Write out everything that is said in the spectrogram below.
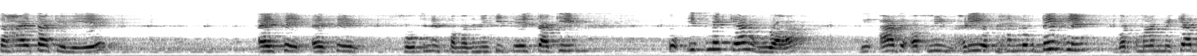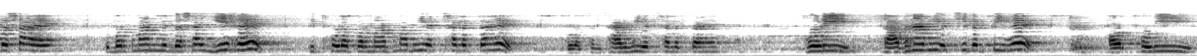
सहायता के लिए ऐसे ऐसे सोचने समझने की चेष्टा की। तो इसमें क्या हुआ कि आज अपनी घड़ी अपने हम लोग देख लें, वर्तमान में क्या दशा है? तो वर्तमान में दशा ये है कि थोड़ा परमात्मा भी अच्छा लगता है, थोड़ा संसार भी अच्छा लगता है, थोड़ी साधना भी अच्छी लगती है, और थोड़ी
